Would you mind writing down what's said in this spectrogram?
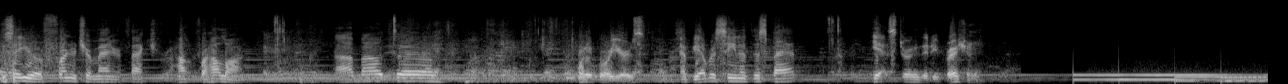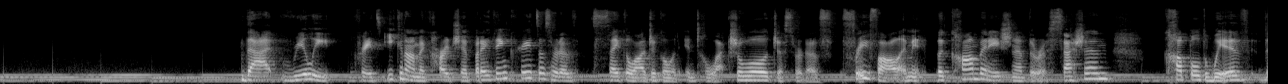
You say you're a furniture manufacturer. How, for how long? About uh, 24 years. Have you ever seen it this bad? Yes, during the Depression. That really creates economic hardship, but I think creates a sort of psychological and intellectual, just sort of free fall. I mean, the combination of the recession coupled with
